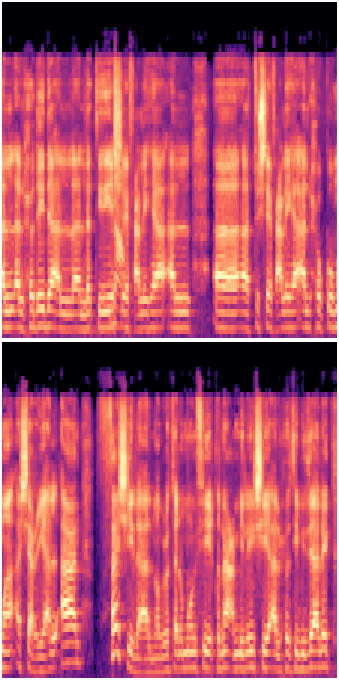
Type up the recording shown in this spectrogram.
الحديدة التي يشرف نعم. عليها آه، تشرف عليها الحكومة الشرعية. الآن فشل المبعوث الأممي في إقناع ميليشيا الحوثي بذلك.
